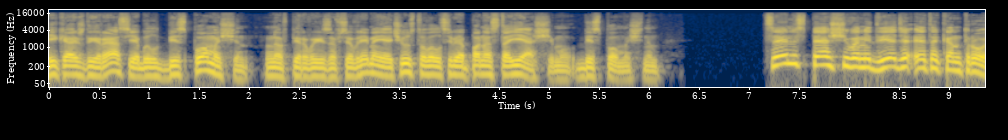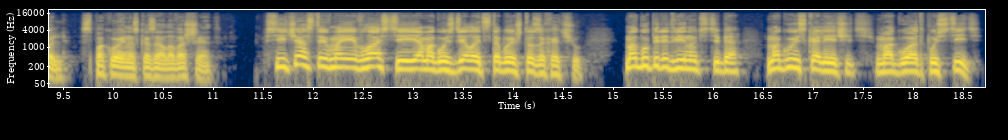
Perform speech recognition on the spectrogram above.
И каждый раз я был беспомощен, но впервые за все время я чувствовал себя по-настоящему беспомощным. «Цель спящего медведя — это контроль», — спокойно сказала Вашет. «Сейчас ты в моей власти, и я могу сделать с тобой, что захочу. Могу передвинуть тебя, могу искалечить, могу отпустить».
